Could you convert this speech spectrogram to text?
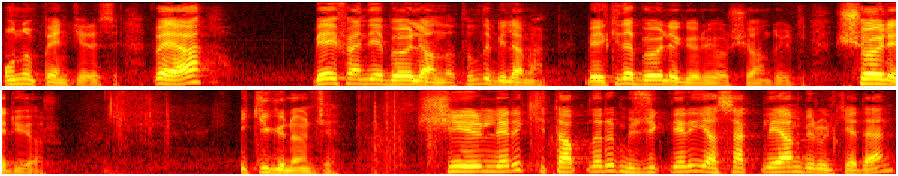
Onun penceresi. Veya beyefendiye böyle anlatıldı bilemem. Belki de böyle görüyor şu anda ülke. Şöyle diyor. iki gün önce şiirleri, kitapları, müzikleri yasaklayan bir ülkeden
